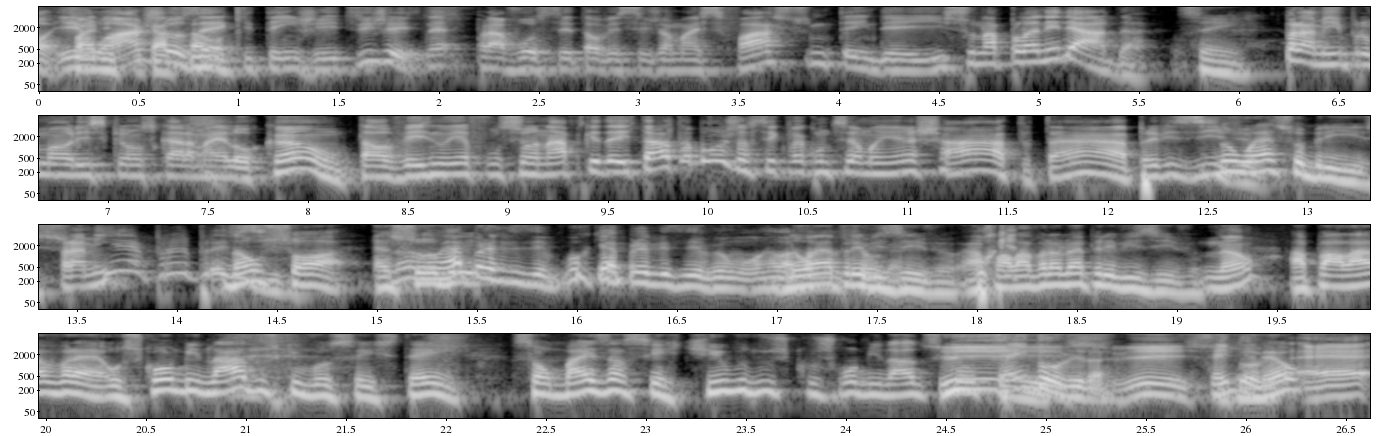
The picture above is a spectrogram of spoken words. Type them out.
ó, eu acho? José, que tem jeitos e jeitos, né? Pra você talvez seja mais fácil entender isso na planilhada. não. Sim. Pra mim, pro Maurício, que é uns caras mais loucão, talvez não ia funcionar, porque daí tá, tá bom, já sei o que vai acontecer amanhã, chato, tá previsível. Não é sobre isso. Pra mim é pre- previsível. Não só. É não, sobre... não é previsível. Por que é previsível um relacionamento? Não é previsível. A palavra não é previsível. Não? A palavra é: os combinados que vocês têm são mais assertivos do que os combinados que eu Isso, tenho. Sem dúvida. isso. Sem dúvida. É,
